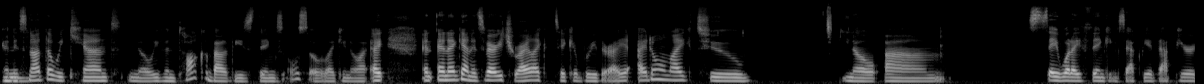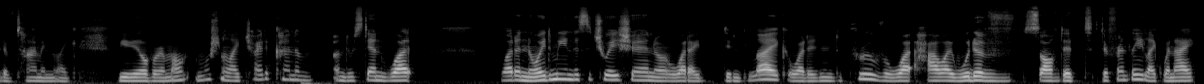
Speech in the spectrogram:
and mm. it's not that we can't you know even talk about these things also like you know i and, and again it's very true i like to take a breather i, I don't like to you know um, say what i think exactly at that period of time and like be over emo- emotional i try to kind of understand what what annoyed me in the situation or what I didn't like or what I didn't approve or what how I would have solved it differently. Like when I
